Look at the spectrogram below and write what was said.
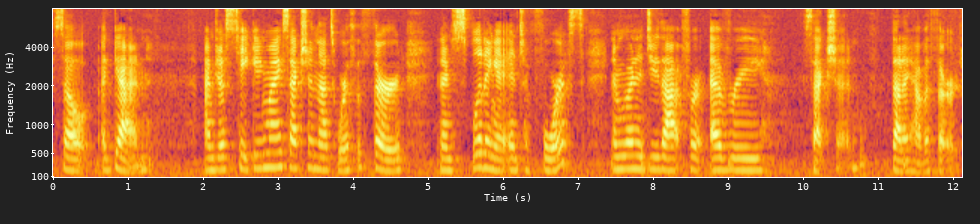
So again, I'm just taking my section that's worth a third and I'm splitting it into fourths. And I'm going to do that for every section that I have a third.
